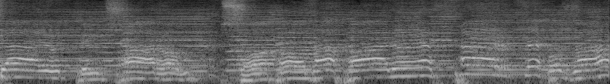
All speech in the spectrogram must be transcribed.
сяють тим чаром, що то запалює серце пожаром.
